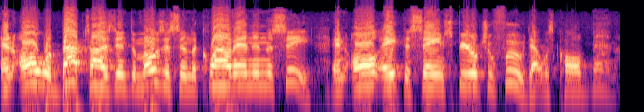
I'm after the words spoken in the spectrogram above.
And all were baptized into Moses in the cloud and in the sea. And all ate the same spiritual food. That was called manna.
